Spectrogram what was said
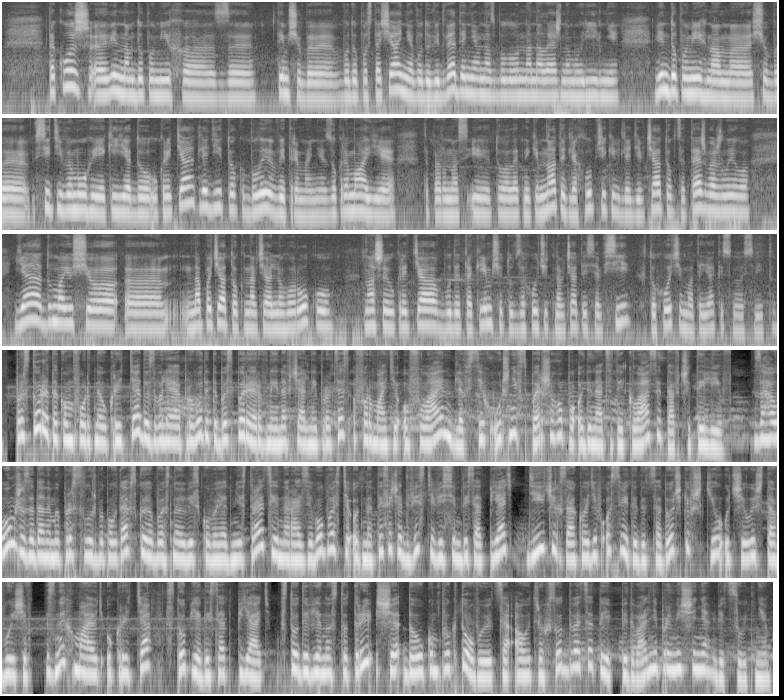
Також е, він нам допоміг е, з тим, щоб водопостачання, водовідведення в нас було на належному рівні. Він допоміг нам, е, щоб всі ті вимоги, які є до укриття для діток, були витримані. Зокрема, є тепер у нас і туалетні кімнати для хлопчиків, для дівчаток. Це теж важливо. Я думаю, що е, на початок навчального року наше укриття буде таким, що тут захочуть навчатися всі, хто хоче мати якісну освіту. Просторе та комфортне укриття дозволяє проводити безперервний навчальний процес у форматі офлайн для всіх учнів з 1 по 11 класи та вчителів. Загалом же, за даними прес-служби Полтавської обласної військової адміністрації, наразі в області 1285 діючих закладів освіти, дитсадочків, шкіл, училищ та вишів. З них мають укриття 155. 193 ще доукомплектовуються, а у 320 підвальні приміщення відсутні.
